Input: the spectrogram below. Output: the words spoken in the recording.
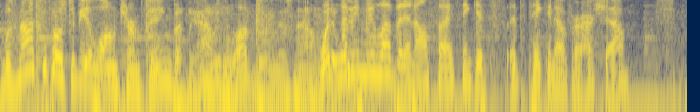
was not supposed to be a long-term thing, but yeah, we love doing this now. What, what I is- mean, we love it, and also I think it's it's taken over our show.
